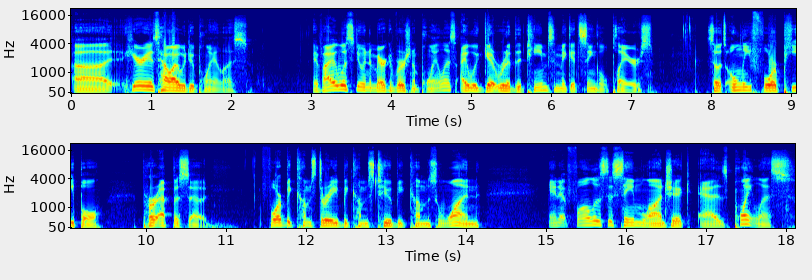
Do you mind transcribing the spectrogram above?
Uh, here is how I would do Pointless if I was to do an American version of Pointless, I would get rid of the teams and make it single players. So it's only four people per episode. Four becomes three, becomes two, becomes one. And it follows the same logic as Pointless.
